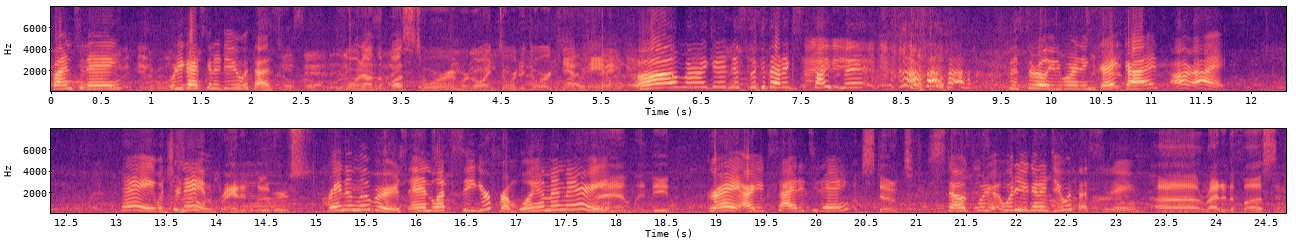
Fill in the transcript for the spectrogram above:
fun today. What are you guys gonna do with us? We're going on the bus tour and we're going door to door campaigning. Oh my goodness! Look at that excitement. this early morning. Great guys. All right. Hey, what's your name? Brandon Lubers. Brandon Lubers. And let's see, you're from William and Mary. I Mary. am indeed. Great. Are you excited today? I'm stoked. Stoked. What are, what are you going to do with us today? Uh, ride in a bus and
